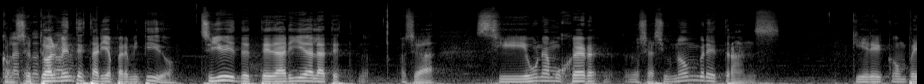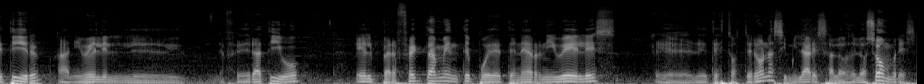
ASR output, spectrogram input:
conceptualmente estaría permitido. Sí, te, daría la... O sea, si una mujer, o sea, si un hombre trans quiere competir a nivel federativo, él perfectamente puede tener niveles eh, de testosterona similares a los de los hombres,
